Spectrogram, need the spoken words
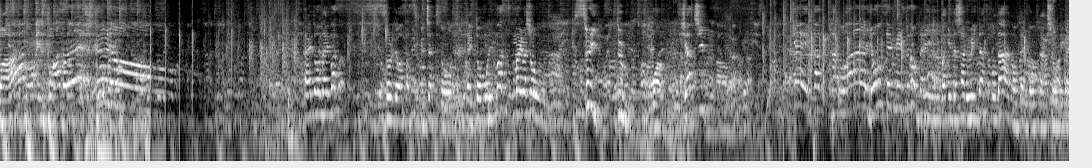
わあバトル終了ありがとうございます。それでは早速ジャッジの移りたいと思います参りましょう321ジャッジ OK 勝ったのは4000ミルクのお二人。負けたシャルウィーダスオダーのお二人と大きな拍手をお願いします。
